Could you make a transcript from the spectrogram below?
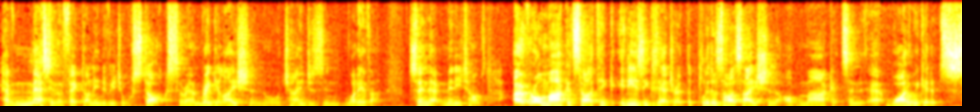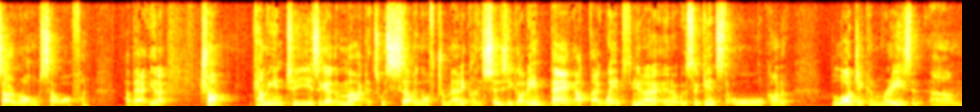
have massive effect on individual stocks around regulation or changes in whatever. Seen that many times. Overall markets, so I think it is exaggerated. The politicisation of markets and uh, why do we get it so wrong so often about, you know, Trump coming in two years ago, the markets were selling off dramatically. As soon as he got in, bang, up they went, you know, and it was against all kind of logic and reason. Um,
